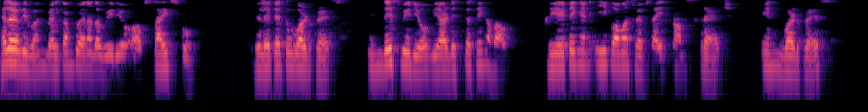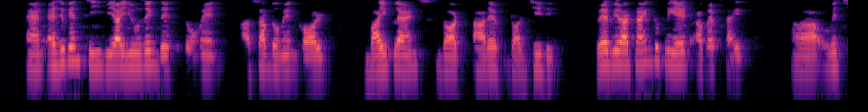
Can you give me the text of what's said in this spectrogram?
Hello everyone, welcome to another video of SlideScope related to WordPress. In this video, we are discussing about creating an e-commerce website from scratch in WordPress. And as you can see, we are using this domain, a subdomain called buyplants.rf.gd, where we are trying to create a website uh, which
